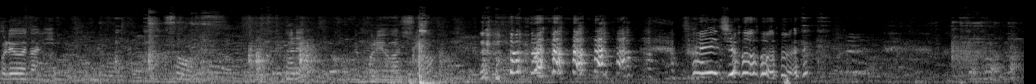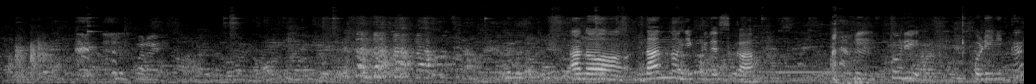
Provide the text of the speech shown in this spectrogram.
これは何そう。誰でこれは塩大丈夫あの、何の肉ですか？鶏。鶏肉？で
